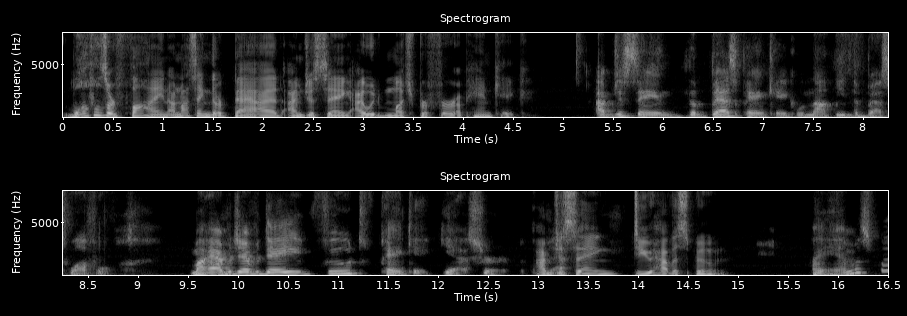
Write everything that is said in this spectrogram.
waffles are fine. I'm not saying they're bad. I'm just saying I would much prefer a pancake. I'm just saying the best pancake will not be the best waffle. My I'm- average everyday food pancake. Yeah, sure. I'm best- just saying, do you have a spoon? I am a spoon.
